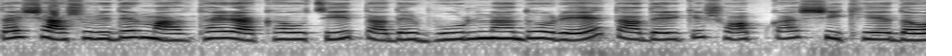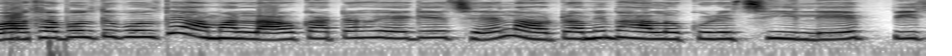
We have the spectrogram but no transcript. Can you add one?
তাই শাশুড়িদের মাথায় রাখা উচিত তাদের ভুল না ধরে তাদেরকে সব কাজ শিখিয়ে দেওয়া। কথা বলতে বলতে আমার লাউ কাটা হয়ে গিয়েছে লাউটা আমি ভালো করে ছিলে, পিচ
